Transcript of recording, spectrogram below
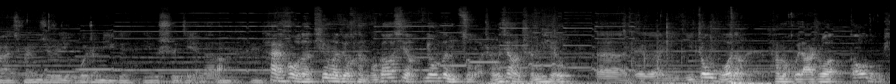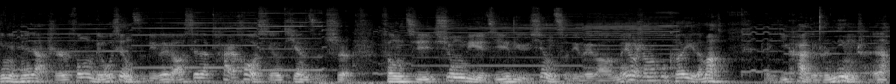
啊，反正就是有过这么一个一个事件。太后呢听了就很不高兴，又问左丞相陈平，呃，这个以及周勃等人，他们回答说，高祖平定天下时封刘姓子弟为王，现在太后行天子事，封其兄弟及吕姓子弟为王，没有什么不可以的嘛。这一看就是佞臣啊。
